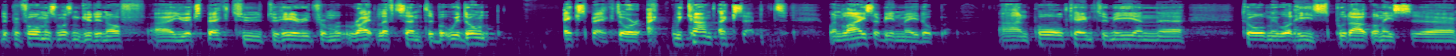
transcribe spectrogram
the performance wasn't good enough. Uh, you expect to to hear it from right, left, centre, but we don't expect or we can't accept when lies are being made up. And Paul came to me and. Uh, told me what he's put out on his uh,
